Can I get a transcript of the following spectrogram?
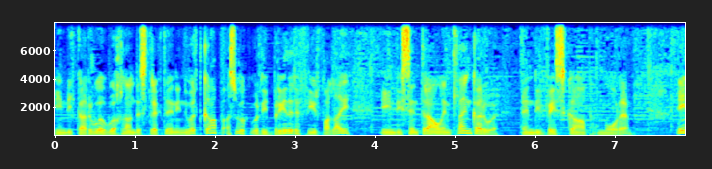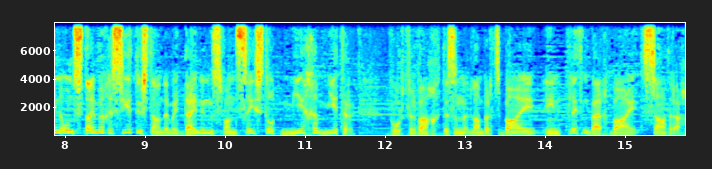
en die Karoo Hoogland distrikte in die Noord-Kaap asook oor die Brede Rivier Vallei en die Sentraal en Klein Karoo in die Wes-Kaap môre en onstuimige see toestande met duinings van 6 tot 9 meter word verwag tussen Lamberts Bay en Plettenberg Bay Saterdag.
